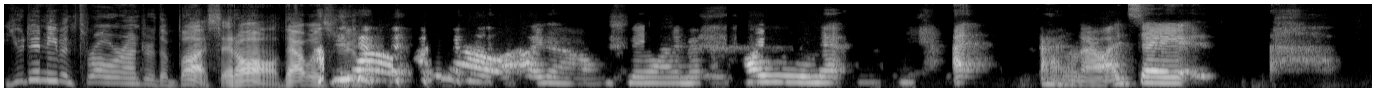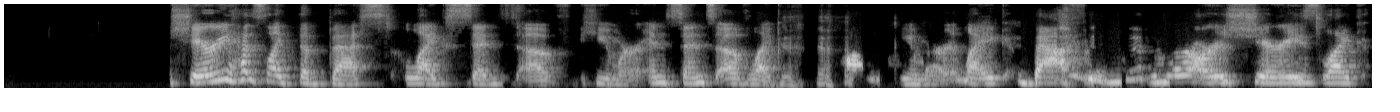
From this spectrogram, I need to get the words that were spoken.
You didn't even throw her under the bus at all. That was I really know, I know, I know, man. I mean, I, I don't know. I'd say Sherry has like the best like sense of humor and sense of like humor. Like bathroom humor or Sherry's like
